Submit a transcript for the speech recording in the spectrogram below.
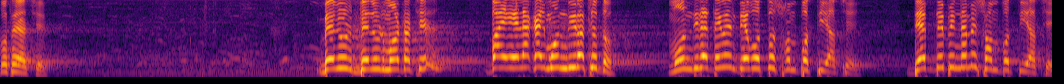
কোথায় আছে? বেলুর বেলুর মঠ আছে। বা এলাকায় মন্দির আছে তো? মন্দিরে দেখবেন দেবত্ব সম্পত্তি আছে। দেবদেবীর নামে সম্পত্তি আছে।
